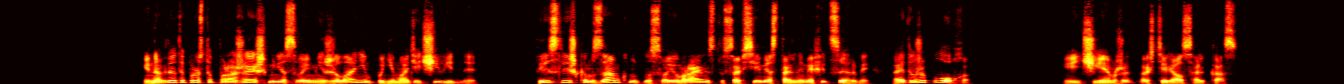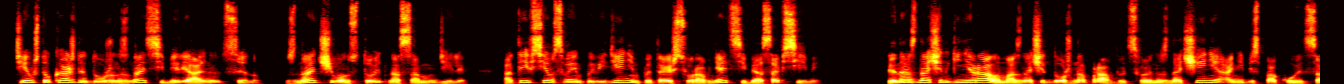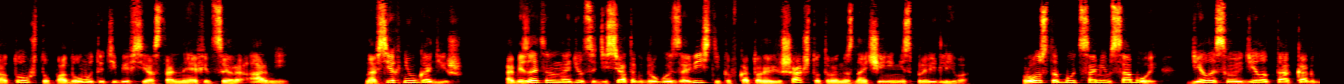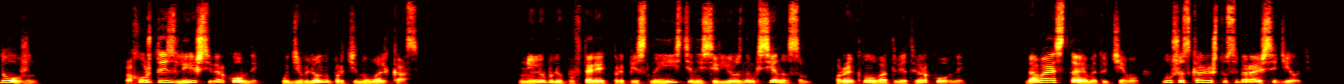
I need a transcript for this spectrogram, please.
Иногда ты просто поражаешь меня своим нежеланием понимать очевидное. Ты слишком замкнут на своем равенстве со всеми остальными офицерами, а это уже плохо. И чем же? Растерялся Алькас. Тем, что каждый должен знать себе реальную цену, знать, чего он стоит на самом деле. А ты всем своим поведением пытаешься уравнять себя со всеми. Ты назначен генералом, а значит должен оправдывать свое назначение, а не беспокоиться о том, что подумают о тебе все остальные офицеры армии. На всех не угодишь. Обязательно найдется десяток другой завистников, которые решат, что твое назначение несправедливо. Просто будь самим собой, делай свое дело так, как должен. Похоже, ты злишься, Верховный, удивленно протянул Алькас. Не люблю повторять прописные истины серьезным ксеносом, рыкнул в ответ Верховный. Давай оставим эту тему. Лучше скажи, что собираешься делать.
